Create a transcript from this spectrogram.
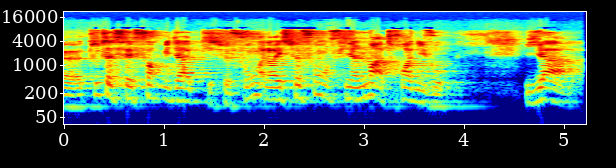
euh, tout à fait formidables qui se font. Alors ils se font finalement à trois niveaux. Il y a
